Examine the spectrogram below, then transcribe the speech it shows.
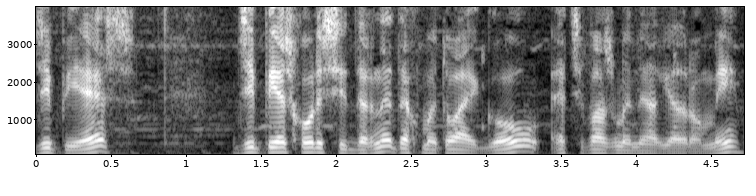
GPS GPS χωρίς ίντερνετ έχουμε το iGo. Έτσι βάζουμε νέα διαδρομή.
